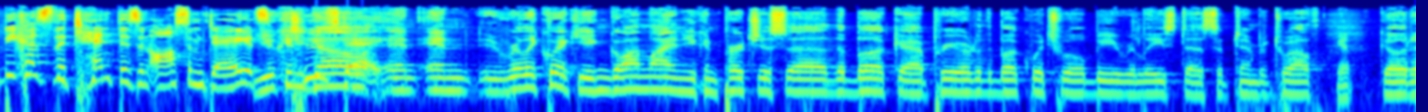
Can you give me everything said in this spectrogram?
because the 10th is an awesome day it's You can Tuesday. go and and really quick, you can go online and you can purchase uh, the book, uh, pre-order the book, which will be released uh, September twelfth. Yep. Go to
